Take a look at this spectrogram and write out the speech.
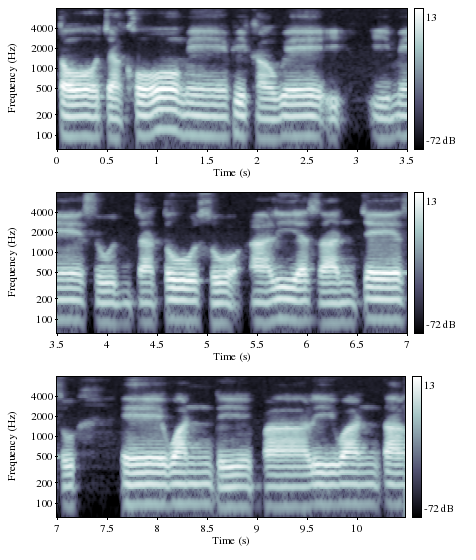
โตจะโคเมภิกขเวอิอิเมสุจตุสุอาริยสันเจสุเอวันติปาริวันตัง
